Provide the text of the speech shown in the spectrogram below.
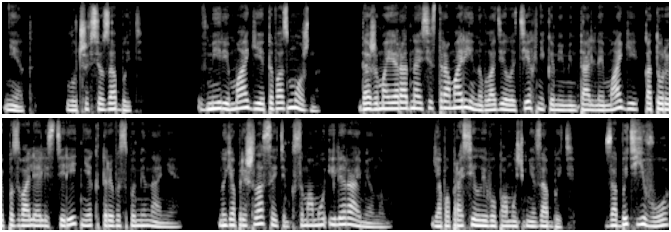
Нет, лучше все забыть. В мире магии это возможно. Даже моя родная сестра Марина владела техниками ментальной магии, которые позволяли стереть некоторые воспоминания. Но я пришла с этим к самому Иллирамиону. Я попросила его помочь мне забыть. Забыть его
